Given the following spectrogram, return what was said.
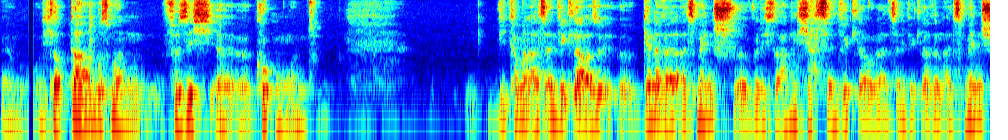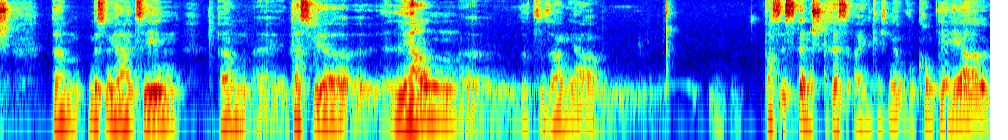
ähm, und ich glaube, da muss man für sich äh, gucken und wie kann man als Entwickler, also äh, generell als Mensch, äh, würde ich sagen, nicht als Entwickler oder als Entwicklerin, als Mensch, müssen wir halt sehen, ähm, äh, dass wir lernen, sozusagen, ja, was ist denn Stress eigentlich? Ne? Wo kommt der her?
